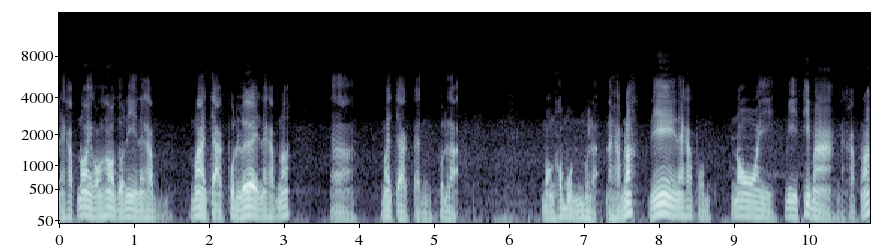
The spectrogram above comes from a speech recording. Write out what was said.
นะครับน้อยของเฮาตัวนี้นะครับ มาจากปุ่นเลยนะครับเนาะอ่ามาจากกันปุ่นละมองขาหมุนหมดละนะครับเนาะนี่นะครับผมนอยมีที่มานะครับเนาะ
